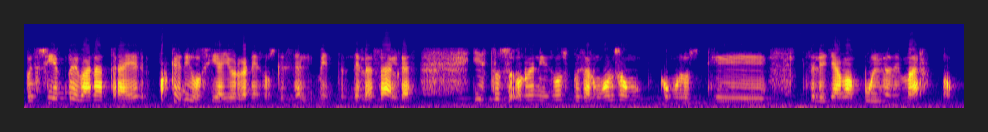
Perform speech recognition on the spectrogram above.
pues siempre van a traer, porque digo, sí hay organismos que se alimentan de las algas, y estos organismos pues a lo mejor son como los que se le llaman pulga de mar, ¿no?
